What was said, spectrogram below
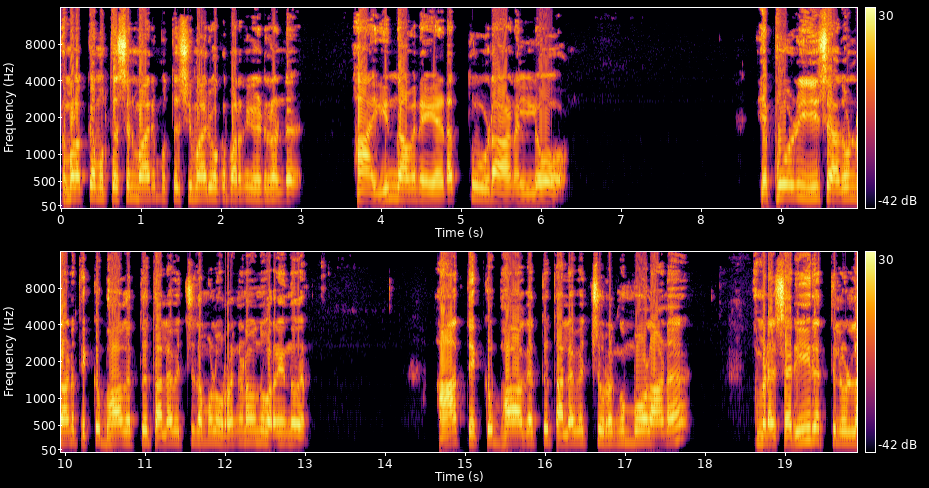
നമ്മളൊക്കെ മുത്തശ്ശന്മാരും മുത്തശ്ശിമാരും ഒക്കെ പറഞ്ഞു കേട്ടിട്ടുണ്ട് ആ ഇന്ന് അവനെ ഇടത്തൂടാണല്ലോ എപ്പോഴും ഈശ അതുകൊണ്ടാണ് തെക്ക് ഭാഗത്ത് തല വെച്ച് നമ്മൾ ഉറങ്ങണമെന്ന് പറയുന്നത്. ആ തെക്ക് ഭാഗത്ത് തലവെച്ചുറങ്ങുമ്പോഴാണ് നമ്മുടെ ശരീരത്തിലുള്ള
